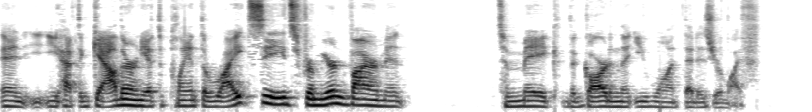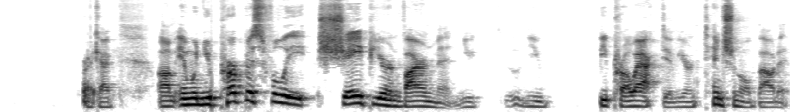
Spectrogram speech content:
and you have to gather and you have to plant the right seeds from your environment to make the garden that you want that is your life. Right. Okay. Um, and when you purposefully shape your environment, you you be proactive, you're intentional about it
